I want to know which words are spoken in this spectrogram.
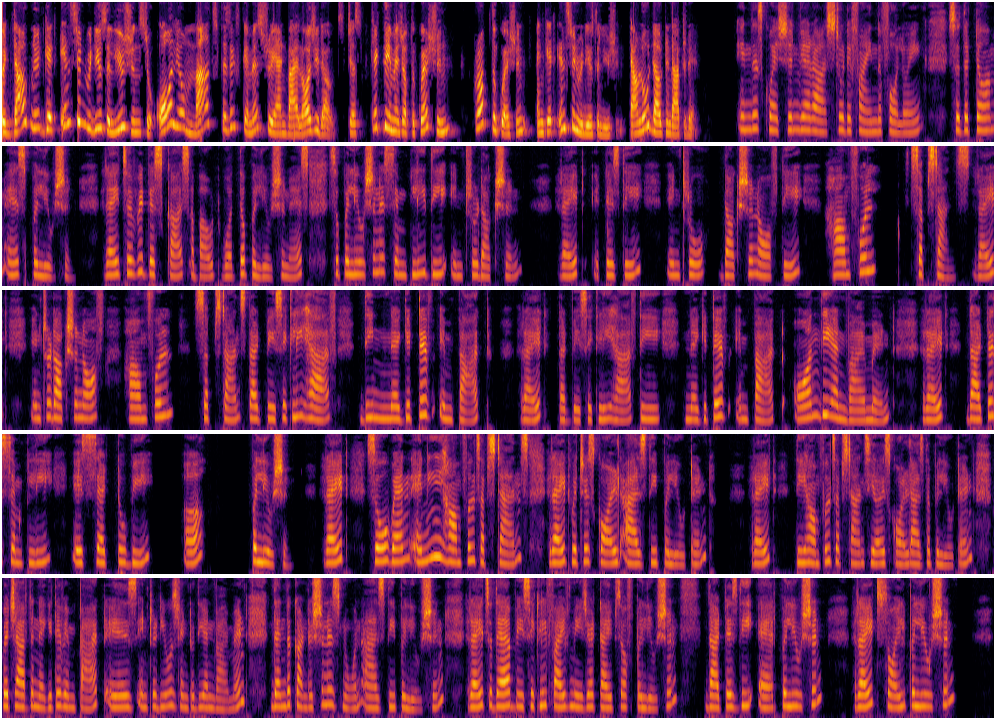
With Doubtnut, get instant video solutions to all your maths, physics, chemistry, and biology doubts. Just click the image of the question, crop the question, and get instant video solution. Download Doubtnut app today. In this question, we are asked to define the following. So the term is pollution, right? So we discuss about what the pollution is. So pollution is simply the introduction, right? It is the introduction of the harmful substance, right? Introduction of harmful substance that basically have the negative impact right? That basically have the negative impact on the environment right? That is simply is said to be a pollution right? So when any harmful substance right which is called as the pollutant right the harmful substance here is called as the pollutant which have the negative impact is introduced into the environment. Then the condition is known as the pollution right? So there are basically five major types of pollution. That is the air pollution right? Soil pollution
